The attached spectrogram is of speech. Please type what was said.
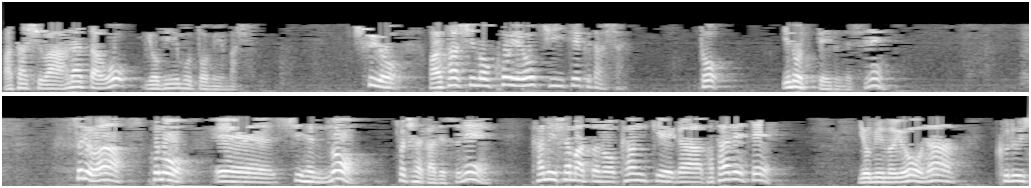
私はあなたを呼び求めます。主よ、私の声を聞いてください。と祈っているんですね。それは、この、えー、詩篇の著者がですね、神様との関係が断たれて、読みのような苦し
